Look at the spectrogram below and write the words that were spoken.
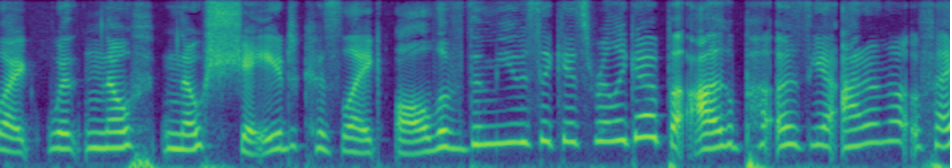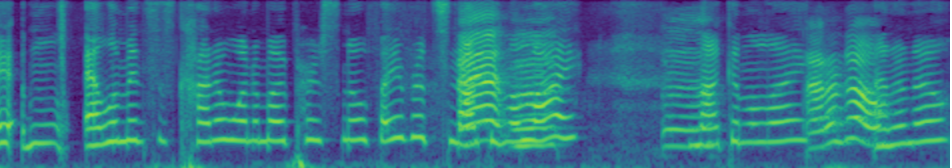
like with no no shade because like all of the music is really good but i uh, yeah i don't know fa- mm, elements is kind of one of my personal favorites not Eh, gonna mm, lie mm. not gonna lie I don't know. i don't know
